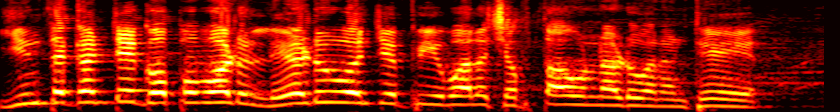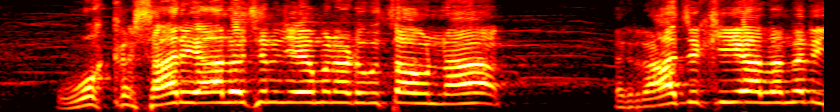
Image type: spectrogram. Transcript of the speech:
ఇంతకంటే గొప్పవాడు లేడు అని చెప్పి ఇవాళ చెప్తా ఉన్నాడు అని అంటే ఒక్కసారి ఆలోచన చేయమని అడుగుతా ఉన్నా రాజకీయాలు అన్నది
